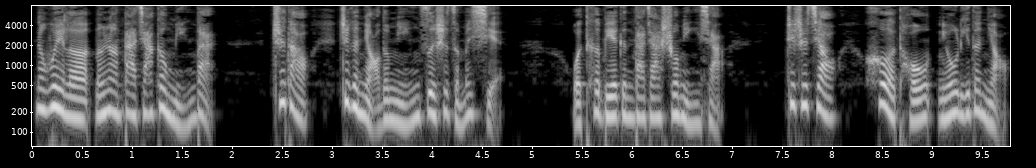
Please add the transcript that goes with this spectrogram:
那为了能让大家更明白，知道这个鸟的名字是怎么写，我特别跟大家说明一下，这只叫褐头牛犁的鸟，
